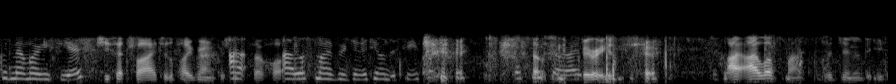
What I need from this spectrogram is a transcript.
good memories here. She set fire to the playground because she was so hot. I lost my virginity on the seesaw. that was an alright. experience. I, I lost my virginity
